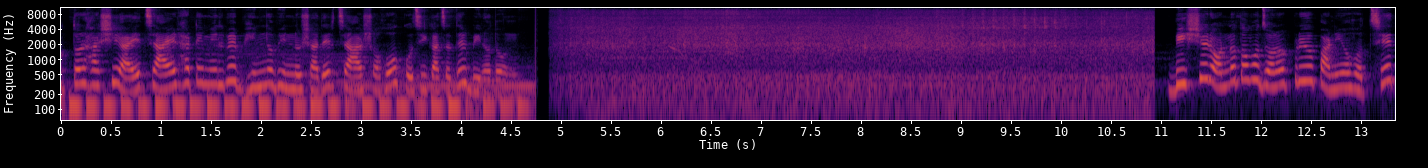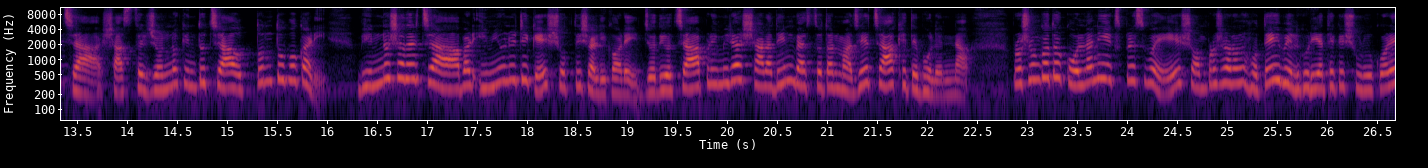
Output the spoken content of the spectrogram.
উত্তর হাসিয়ায় চায়ের হাটে মিলবে ভিন্ন ভিন্ন স্বাদের চা সহ কচিকাচাদের বিনোদন। বিশ্বের অন্যতম জনপ্রিয় পানীয় হচ্ছে চা। স্বাস্থ্যের জন্য কিন্তু চা অত্যন্ত উপকারী। ভিন্ন স্বাদের চা আবার ইমিউনিটিকে শক্তিশালী করে। যদিও চা প্রেমীরা সারাদিন ব্যস্ততার মাঝে চা খেতে ভোলেন না। প্রসঙ্গত কল্যাণী এক্সপ্রেসওয়ে সম্প্রসারণ হতেই বেলঘড়িয়া থেকে শুরু করে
